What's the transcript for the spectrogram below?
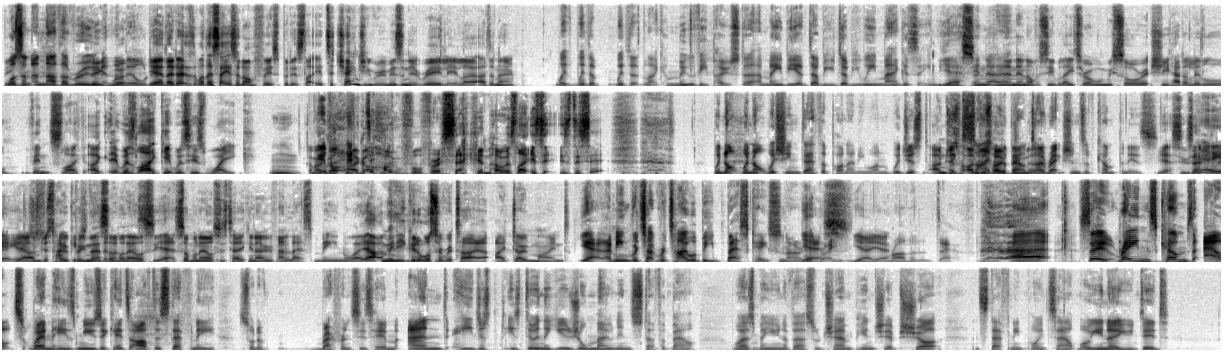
Big- Wasn't another room in the work. building. Yeah, they don't. Well, they say it's an office, but it's like it's a changing room, isn't it? Really? Like I don't know. With with a with a, like a movie poster and maybe a WWE magazine. Yes, in and, and then, then obviously later on when we saw it, she had a little Vince like I, it was like it was his wake, Mm. and I got I got hopeful for a second. I was like, is it is this it? We're not we're not wishing death upon anyone. We're just I'm just- I'm just hoping about that- directions of companies. Yes, exactly. Yeah, yeah, yeah. I'm just package hoping that, a someone else, yeah, someone else is taking over. a less mean way. yeah, I mean, he could also retire. I don't mind. Yeah, I mean, reti- retire would be best case scenario, Yes, right? yeah, yeah. Rather than death. uh, so Reigns comes out when his music hits after Stephanie sort of references him, and he just he's doing the usual moaning stuff about where's my Universal Championship shot, and Stephanie points out, well, you know, you did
